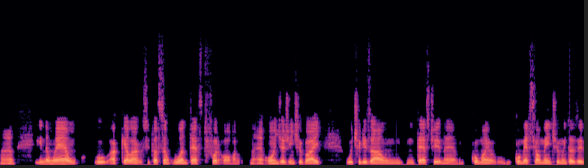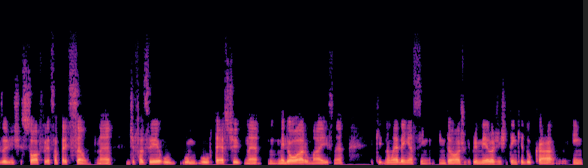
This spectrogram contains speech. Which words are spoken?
né, e não é um, o, aquela situação one test for all, né, onde a gente vai utilizar um, um teste, né, como é, comercialmente muitas vezes a gente sofre essa pressão, né, de fazer o, o, o teste, né, melhor, o mais, né, que não é bem assim. Então, eu acho que primeiro a gente tem que educar em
